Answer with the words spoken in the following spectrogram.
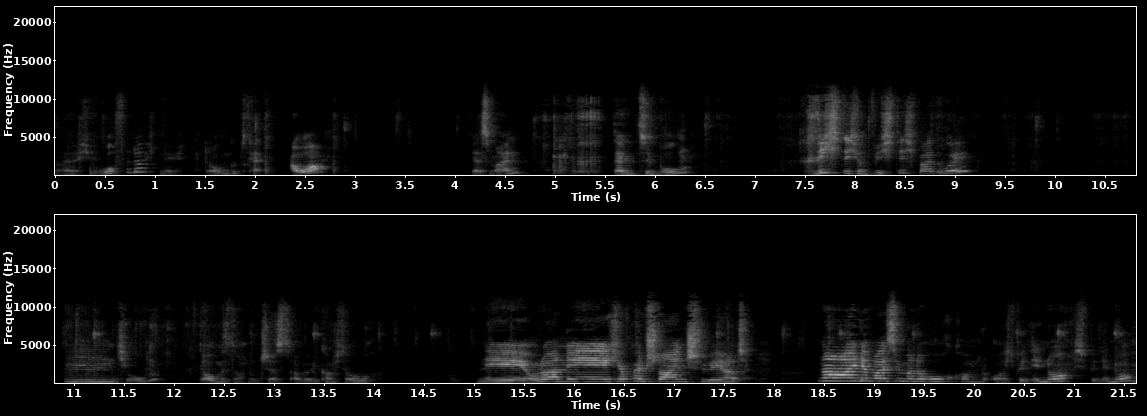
Äh, hier hoch vielleicht? Nee, da oben gibt es kein. Aua. Der ist mein. Da gibt es den Bogen. Richtig und wichtig, by the way. Hm, hier oben? Da oben ist noch eine Chest, aber wie komme ich da hoch? Nee, oder? Nee, ich habe kein Steinschwert. Nein, der weiß, wie man da hochkommt. Oh, ich bin Inno. Ich bin Inno.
